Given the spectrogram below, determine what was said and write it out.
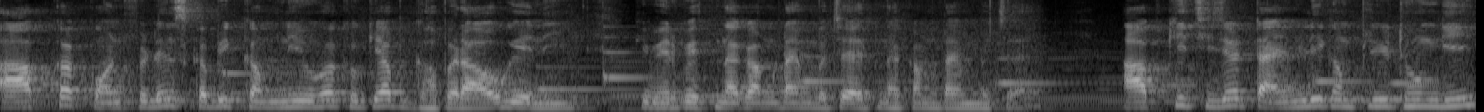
आपका कॉन्फिडेंस कभी कम नहीं होगा, क्योंकि आप घबराओगे नहीं कि मेरे पे इतना कम टाइम बचा है, इतना कम टाइम बचा है। आपकी चीज़ें टाइमली कंप्लीट होंगी,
